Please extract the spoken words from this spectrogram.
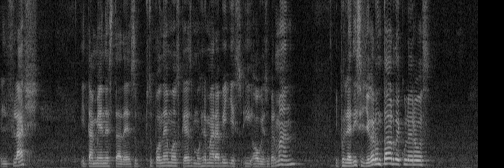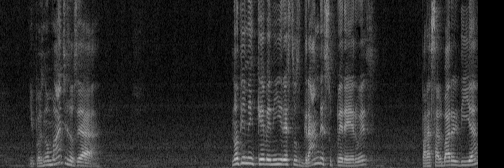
el Flash. Y también está de, sup- suponemos que es Mujer Maravilla y, y obvio Superman. Y pues le dice, llegaron tarde, culeros. Y pues no manches, o sea... No tienen que venir estos grandes superhéroes para salvar el día.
